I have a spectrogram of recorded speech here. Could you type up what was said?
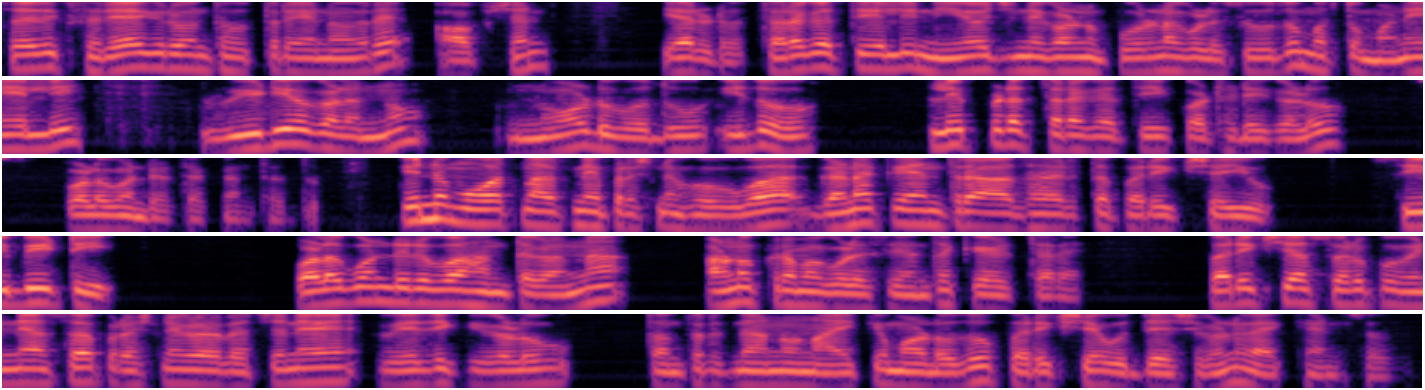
ಸೊ, ಇದಕ್ಕೆ ಸರಿಯಾಗಿರುವಂತಹ ಉತ್ತರ ಏನು ಅಂದ್ರೆ ಆಪ್ಷನ್ ಎರಡು. ತರಗತಿಯಲ್ಲಿ ನಿಯೋಜನೆಗಳನ್ನು ಪೂರ್ಣಗೊಳಿಸುವುದು ಮತ್ತು ಮನೆಯಲ್ಲಿ ವಿಡಿಯೋಗಳನ್ನು ನೋಡುವುದು. ಇದು ಫ್ಲಿಪ್ಡ್ ತರಗತಿ ಕೊಠಡಿಗಳು ಒಳಗೊಂಡಿರ್ತಕ್ಕಂಥದ್ದು. ಇನ್ನು ಮೂವತ್ನಾಲ್ಕನೇ ಪ್ರಶ್ನೆ ಹೋಗುವ ಗಣಕಯಂತ್ರ ಆಧಾರಿತ ಪರೀಕ್ಷೆಯು ಸಿಬಿಟಿ ಒಳಗೊಂಡಿರುವ ಹಂತಗಳನ್ನ ಅನುಕ್ರಮಗೊಳಿಸಿ ಅಂತ ಕೇಳ್ತಾರೆ. ಪರೀಕ್ಷಾ ಸ್ವರೂಪ ವಿನ್ಯಾಸ, ಪ್ರಶ್ನೆಗಳ ರಚನೆ, ವೇದಿಕೆಗಳು, ತಂತ್ರಜ್ಞಾನವನ್ನು ಆಯ್ಕೆ ಮಾಡೋದು, ಪರೀಕ್ಷೆಯ ಉದ್ದೇಶಗಳನ್ನು ವ್ಯಾಖ್ಯಾನಿಸೋದು.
